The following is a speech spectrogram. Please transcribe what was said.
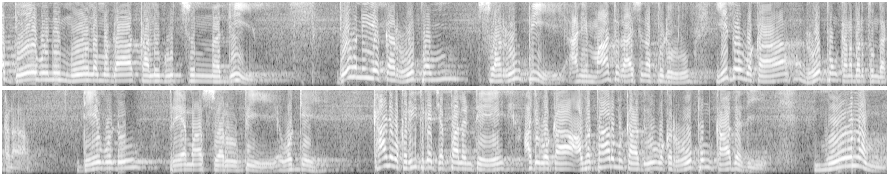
దేవుని మూలముగా కలుగుచున్నది. దేవుని యొక్క రూపం స్వరూపి అనే మాట రాసినప్పుడు ఏదో ఒక రూపం కనబడుతుంది అక్కడ. దేవుడు ప్రేమ స్వరూపి. ఓకే. కానీ ఒక రీతిగా చెప్పాలంటే అది ఒక అవతారము కాదు ఒక రూపం కాదు అది మూలం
